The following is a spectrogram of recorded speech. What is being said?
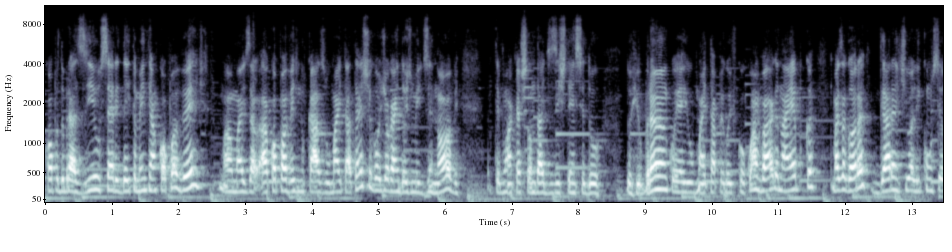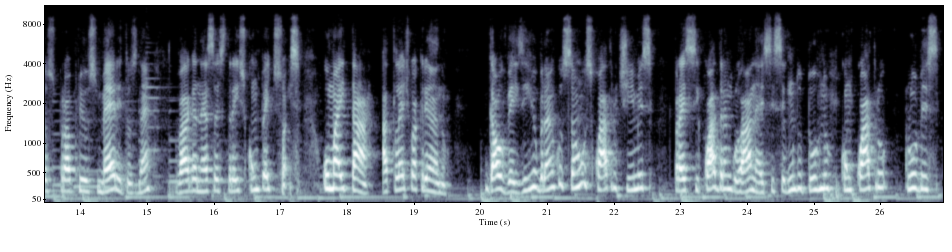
Copa do Brasil, Série D também tem a Copa Verde, mas a, a Copa Verde, no caso, o Maitá até chegou a jogar em 2019, teve uma questão da desistência do, do Rio Branco, e aí o Maitá pegou e ficou com a vaga na época, mas agora garantiu ali com seus próprios méritos, né? Vaga nessas três competições. O Maitá, Atlético Acreano, Galvez e Rio Branco são os quatro times para esse quadrangular, né, esse segundo turno, com quatro clubes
